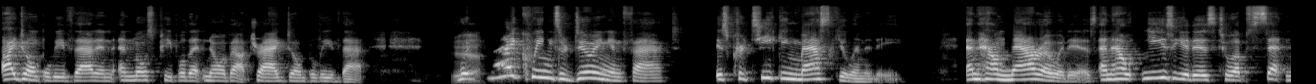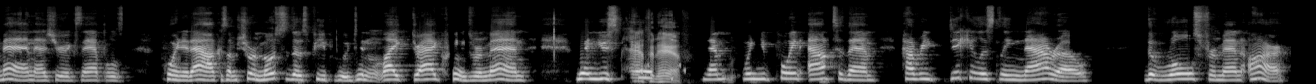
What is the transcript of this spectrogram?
I don't believe that. And, and most people that know about drag don't believe that. Yeah. What drag queens are doing, in fact, is critiquing masculinity and how narrow it is and how easy it is to upset men, as your examples pointed out because I'm sure most of those people who didn't like drag queens were men. When you half and half, them, when you point out to them how ridiculously narrow the roles for men are.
